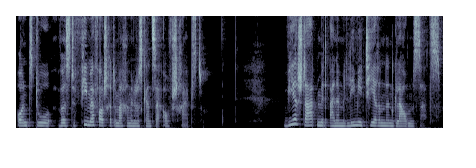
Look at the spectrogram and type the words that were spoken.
und du wirst viel mehr Fortschritte machen, wenn du das Ganze aufschreibst. Wir starten mit einem limitierenden Glaubenssatz.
